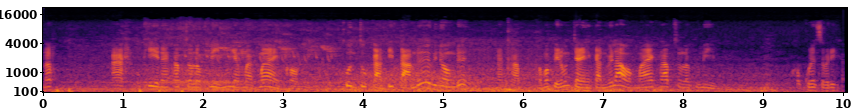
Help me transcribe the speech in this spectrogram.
เนาะอะโอเคนะครับสำหรับคลิปนี้ยังมากมายขอบคุณทุกการติดตามเด้อพี่น้องเด้อนะครับขอมาเป็นกำลังใจให้กันเวลาออกไม้ครับสำหรับคลิปนี้ขอบคุณสวัสดีครับ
